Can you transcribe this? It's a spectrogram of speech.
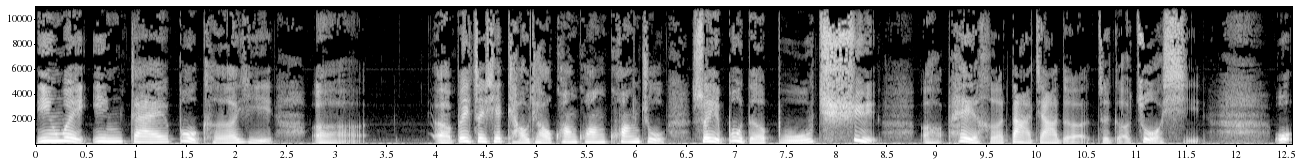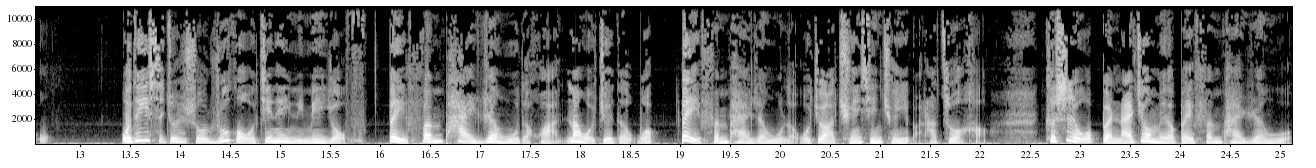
因为应该不可以，呃呃，被这些条条框框框住，所以不得不去呃配合大家的这个作息。我我的意思就是说，如果我今天里面有被分派任务的话，那我觉得我被分派任务了，我就要全心全意把它做好。可是我本来就没有被分派任务，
